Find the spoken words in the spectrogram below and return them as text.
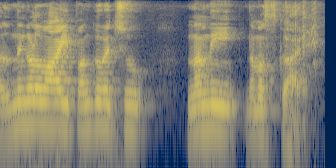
അത് നിങ്ങളുമായി പങ്കുവച്ചു. നന്ദി നമസ്കാരം.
